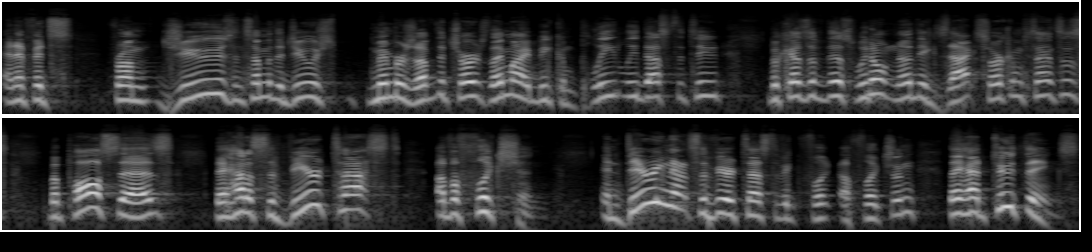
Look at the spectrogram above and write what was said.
And if it's from Jews and some of the Jewish members of the church, they might be completely destitute because of this. We don't know the exact circumstances, but Paul says they had a severe test of affliction. And during that severe test of affliction, they had two things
